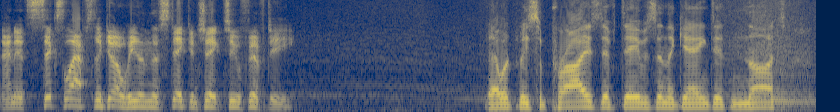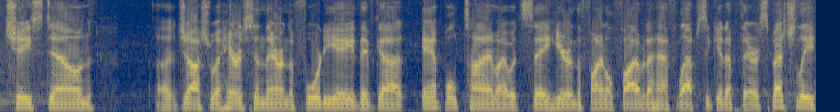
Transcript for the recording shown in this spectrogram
and it's six laps to go here in the Steak and Shake 250. Yeah, I would be surprised if Davis and the gang did not chase down uh, Joshua Harrison there in the 48. They've got ample time, I would say, here in the final five and a half laps to get up there, especially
